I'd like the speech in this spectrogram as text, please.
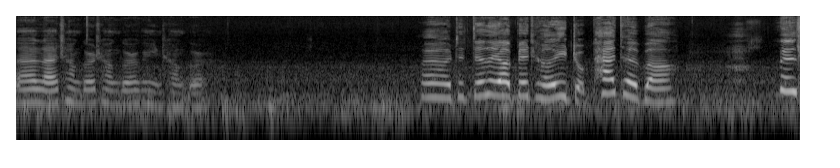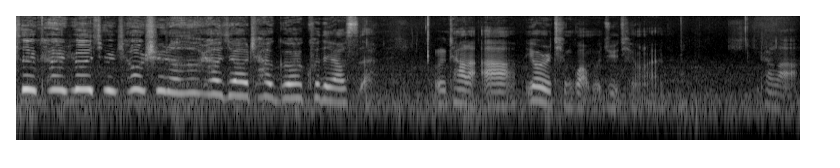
来来，唱歌唱歌，给你唱歌。哎呀，这真的要变成了一种 pattern 吗？每次开车去超市的路上就要唱歌，哭的要死。我唱了啊，又是听广播剧听来的。唱了啊。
